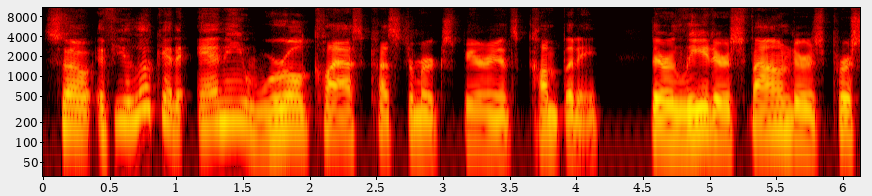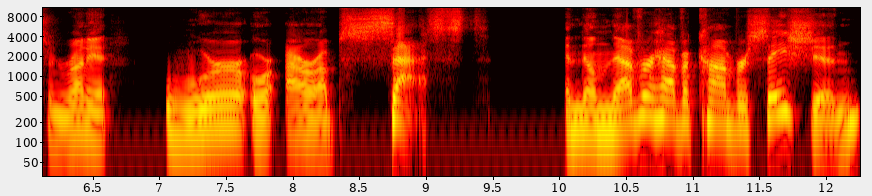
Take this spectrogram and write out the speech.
So, if you look at any world class customer experience company, their leaders, founders, person running it were or are obsessed, and they'll never have a conversation.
